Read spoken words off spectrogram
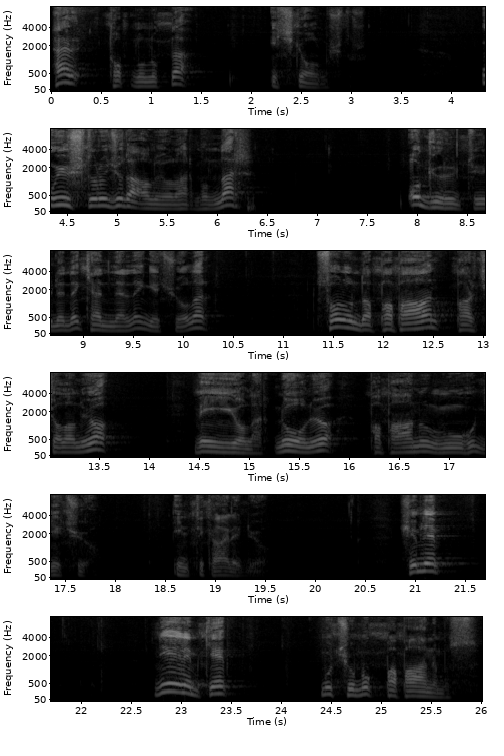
her toplulukta içki olmuştur. Uyuşturucu da alıyorlar bunlar. O gürültüyle de kendilerine geçiyorlar. Sonunda papağan parçalanıyor ve yiyorlar. Ne oluyor? Papağanın ruhu geçiyor. İntikal ediyor. Şimdi diyelim ki bu çubuk papağanımız.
